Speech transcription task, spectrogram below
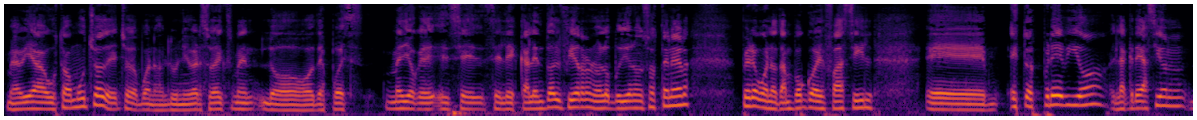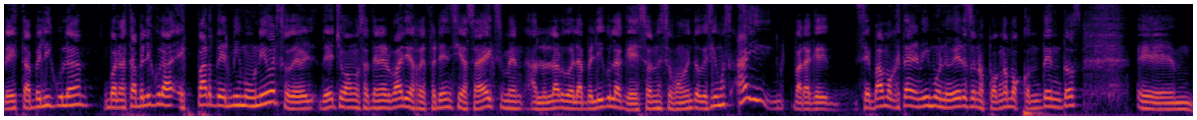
me había gustado mucho. De hecho, bueno, el universo X-Men lo después medio que se, se les calentó el fierro, no lo pudieron sostener. Pero bueno, tampoco es fácil. Eh, esto es previo, la creación de esta película. Bueno, esta película es parte del mismo universo. De, de hecho, vamos a tener varias referencias a X-Men a lo largo de la película, que son esos momentos que decimos, ¡ay! Para que sepamos que está en el mismo universo, nos pongamos contentos. Eh,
